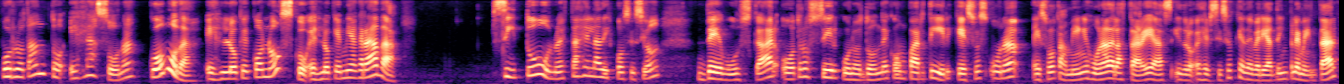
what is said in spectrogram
Por lo tanto, es la zona cómoda, es lo que conozco, es lo que me agrada. Si tú no estás en la disposición de buscar otros círculos donde compartir, que eso es una, eso también es una de las tareas y de los ejercicios que deberías de implementar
